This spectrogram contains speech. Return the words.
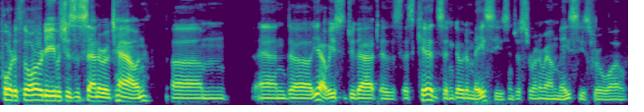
Port Authority, which is the center of town. Um, and uh, yeah, we used to do that as as kids and go to Macy's and just run around Macy's for a while.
